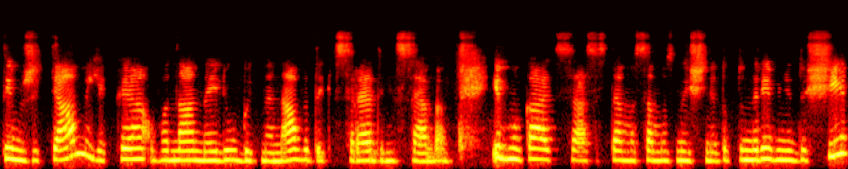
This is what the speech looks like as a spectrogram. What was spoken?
тим життям, яке вона не любить, ненавидить всередині себе. І вмикається система самознищення. Тобто на рівні душі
